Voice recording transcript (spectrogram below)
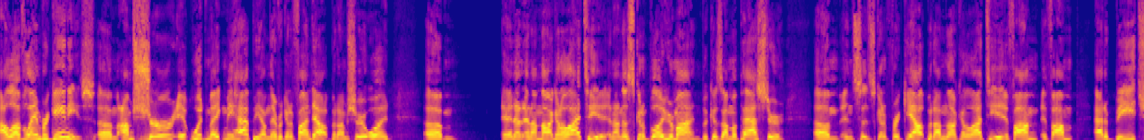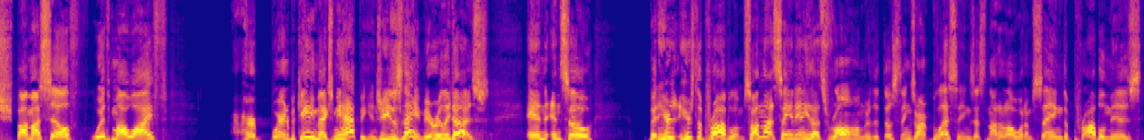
I love Lamborghinis. Um, I'm sure it would make me happy. I'm never going to find out, but I'm sure it would. Um, and, and I'm not going to lie to you. And I know it's going to blow your mind because I'm a pastor. Um, and so it's going to freak you out, but I'm not going to lie to you. If I'm, if I'm at a beach by myself with my wife, her wearing a bikini makes me happy in Jesus' name. It really does. And, and so but here, here's the problem. So I'm not saying any of that's wrong or that those things aren't blessings. That's not at all what I'm saying. The problem is,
